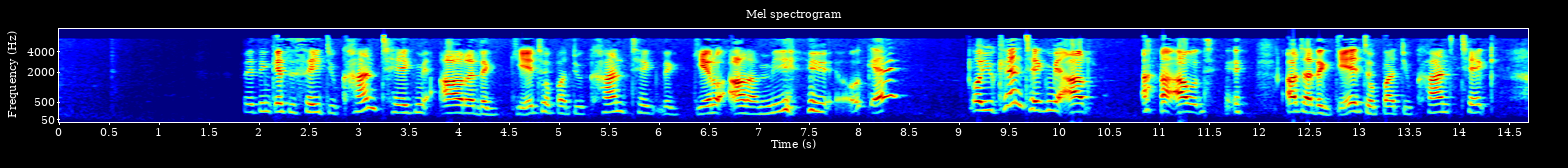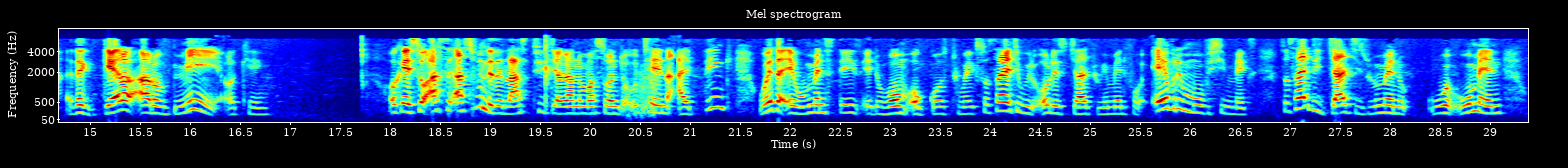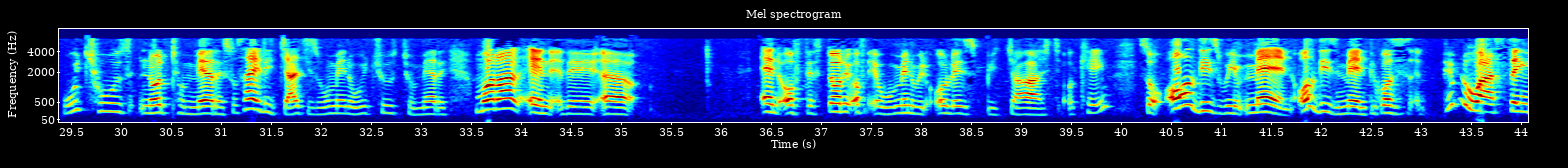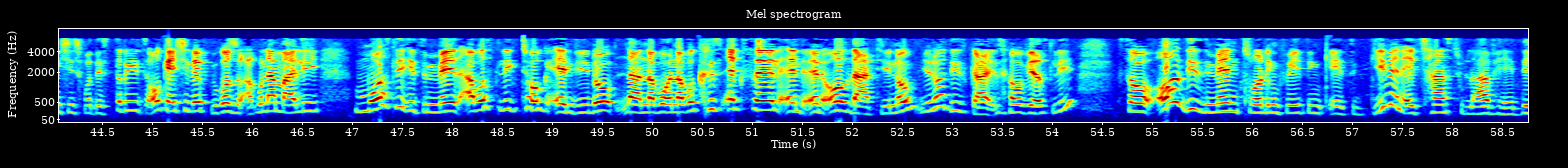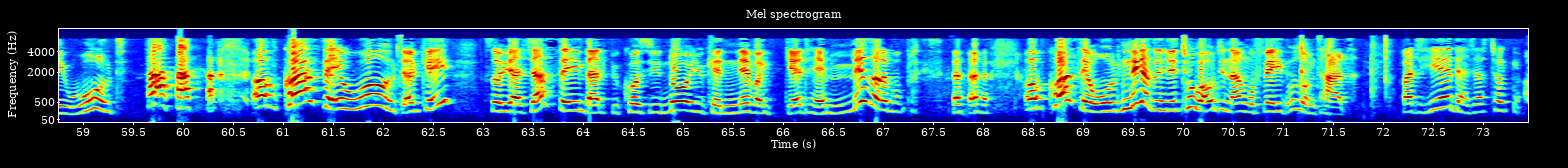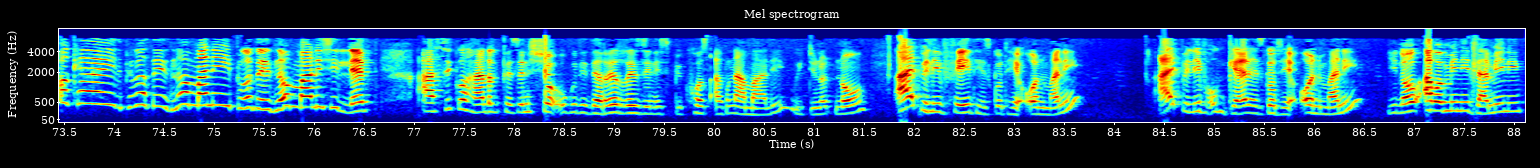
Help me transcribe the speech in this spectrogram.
I think as I said, you can't take me out of the ghetto, but you can't take the ghetto out of me. okay? Or you can take me out out out of the ghetto, but you can't take the ghetto out of me. Okay okay so as asifunde the last tweet yakanomasonto uthena i think whether a woman stays at home or goes to work society will always judge women for every move she makes. Society judges women women who choose not to marry. Society judges women who choose to marry. Moral and the uh, end of the story of a woman will always be judged okay? So all these men all these men because people who are saying she's for the streets okay she left because akuna mali. Mostly it's men abo Slik Talk and you know nabo nabo chris excel and and all that you know? You know these guys obviously. So all these men trolling faith in case given a chance to love her they would. Of course they would okay so you are just saying that because you know you can never get her miserable place. of course they will. Niggas in YouTube uthi nango faith. But here they are just talking, okay, because there is no money, because there is no money, she left. Asikho 100% sure ukuthi the real reason is because akuna mali. We do not know. I believe Faith has got her own money. I believe Ugel has got her own money. You know, our Minnie Dlamini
